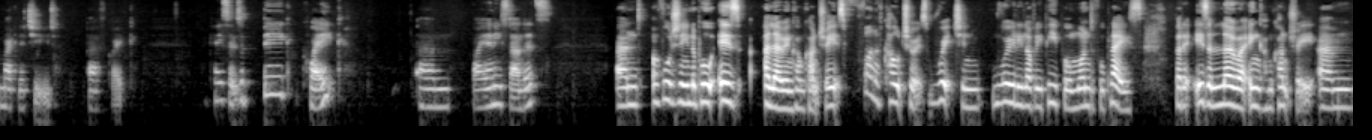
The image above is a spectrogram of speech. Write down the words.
magnitude earthquake. Okay, so it's a big quake um, by any standards. And unfortunately, Nepal is a low income country. It's full of culture, it's rich in really lovely people and wonderful place, but it is a lower income country. Um,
